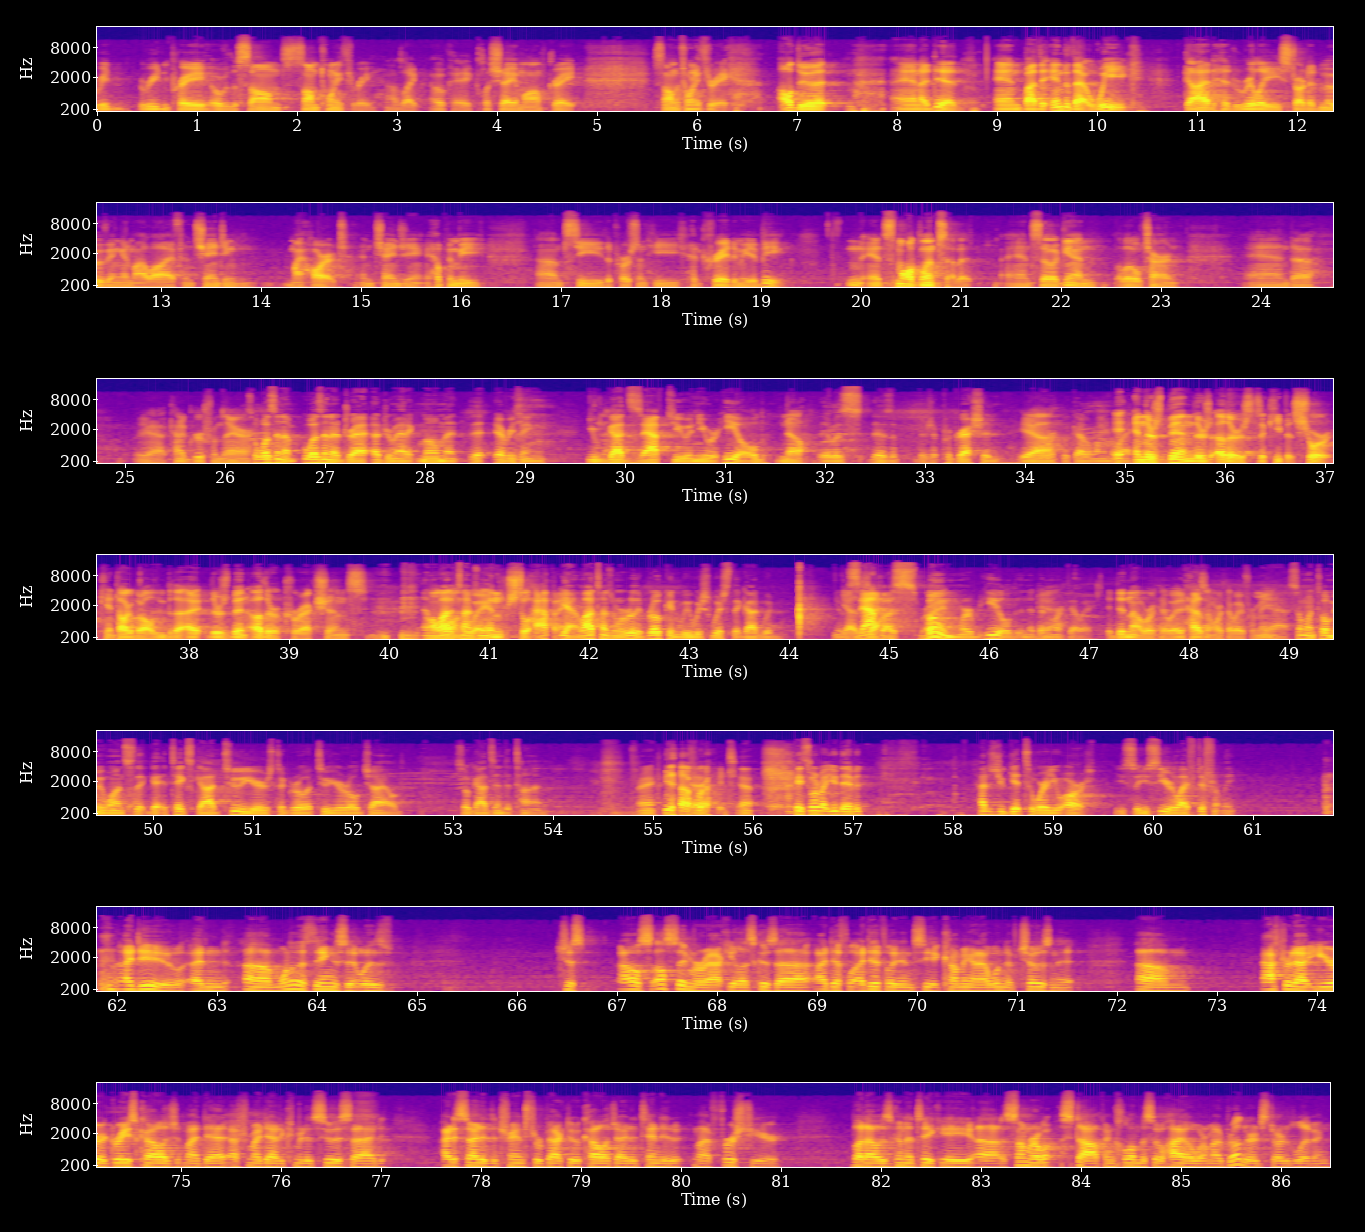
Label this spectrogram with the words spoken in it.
read, read and pray over the Psalms, Psalm 23. I was like, okay, cliche, mom, great. Psalm 23. I'll do it. And I did. And by the end of that week, God had really started moving in my life and changing my heart and changing, helping me um, see the person He had created me to be. A small glimpse of it. And so, again, a little turn. And uh, yeah, kind of grew from there. So it wasn't a, wasn't a, dra- a dramatic moment that everything, you, got zapped you and you were healed. no. There was, there's a, there's a progression. Yeah. work with God along the way. And there's been, there's others, to keep it short, can't talk about all of them, but I, there's been other corrections And a lot of along times the way, and they're still happening. Yeah, a lot of times when we're really broken, we wish, wish that God would you know, Yeah, zap, zap us. right. Boom, we're healed, and it doesn't Yeah. work that way. It did not work that way. It hasn't worked that way for me. Yeah, someone told me once that it takes God two years to grow a two-year-old child, so God's into time. right? Yeah, right. Yeah. Okay, so what about you, David? How did you get to where you are? So you see your life differently. I do, and um, one of the things that was just I'll I'll say miraculous because uh, I definitely I definitely didn't see it coming, and I wouldn't have chosen it. Um, after that year at Grace College, at my dad after my dad had committed suicide, I decided to transfer back to a college I had attended my first year, but I was going to take a uh, summer stop in Columbus, Ohio, where my brother had started living,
